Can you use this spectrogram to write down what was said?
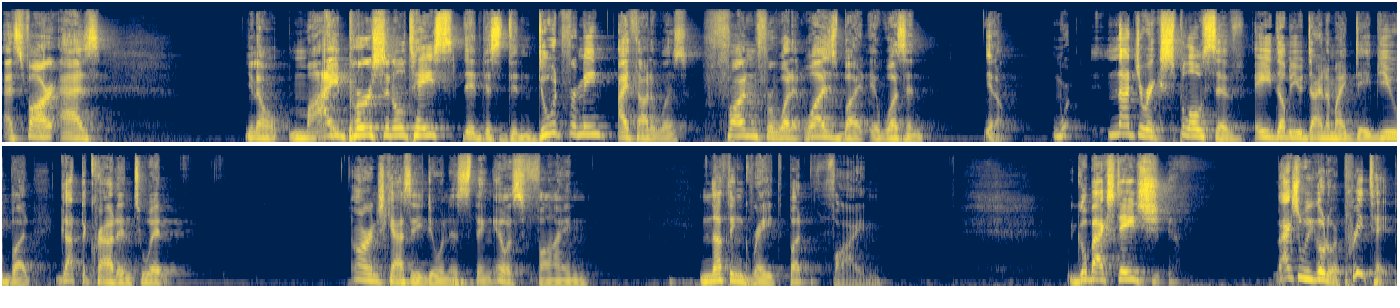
as far as you know, my personal taste, this didn't do it for me. I thought it was fun for what it was, but it wasn't, you know, not your explosive AEW Dynamite debut, but got the crowd into it. Orange Cassidy doing his thing. It was fine. Nothing great, but fine. We go backstage. Actually, we go to a pre tape.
